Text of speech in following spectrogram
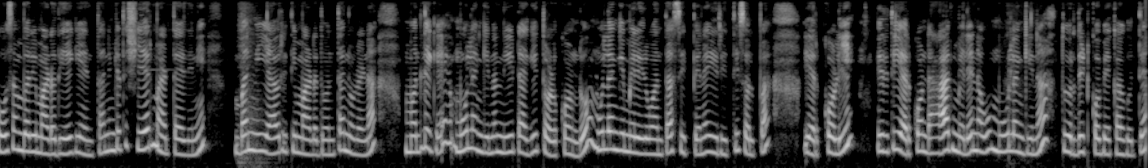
ಕೋಸಂಬರಿ ಮಾಡೋದು ಹೇಗೆ ಅಂತ ನಿಮ್ಮ ಜೊತೆ ಶೇರ್ ಮಾಡ್ತಾ ಇದ್ದೀನಿ. ಬನ್ನಿ, ಯಾವ ರೀತಿ ಮಾಡೋದು ಅಂತ ನೋಡೋಣ. ಮೊದಲಿಗೆ ಮೂಲಂಗಿನ ನೀಟಾಗಿ ತೊಳ್ಕೊಂಡು, ಮೂಲಂಗಿ ಮೇಲಿರುವಂಥ ಸಿಪ್ಪೆನ ಈ ರೀತಿ ಸ್ವಲ್ಪ ಎರ್ಕೊಳ್ಳಿ. ಈ ರೀತಿ ಎರ್ಕೊಂಡಾದಮೇಲೆ ನಾವು ಮೂಲಂಗಿನ ತುರಿದಿಟ್ಕೋಬೇಕಾಗುತ್ತೆ.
